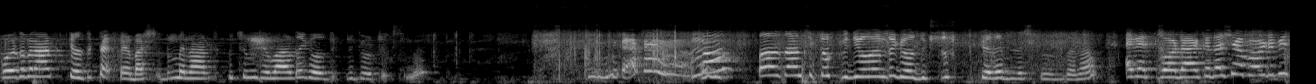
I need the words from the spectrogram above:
Bu arada ben artık gözlük takmaya başladım. Ben artık bütün videolarda gözlüklü göreceksiniz. Ama bazen TikTok videolarında gözlüksüz görebilirsiniz beni. Evet bu arada arkadaşlar bu arada biz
